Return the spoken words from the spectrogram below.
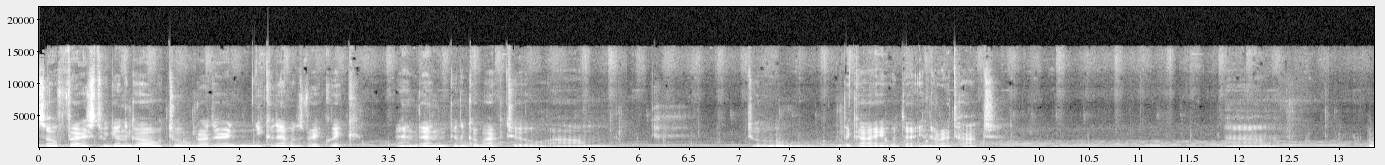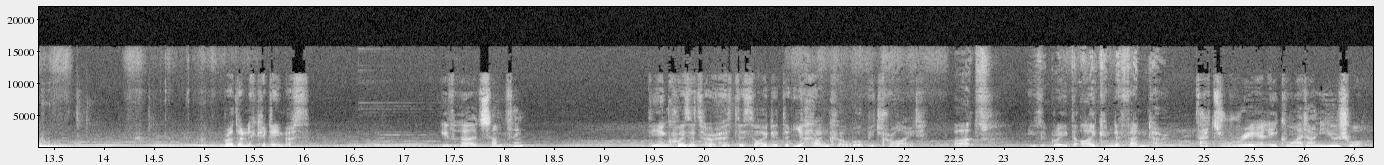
So first we're gonna go to Brother Nicodemus very quick, and then we're gonna go back to um, to the guy with the in the red hat. Um, Brother Nicodemus, You've heard something? the Inquisitor has decided that Johanka will be tried, but he's agreed that I can defend her. That's really quite unusual.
